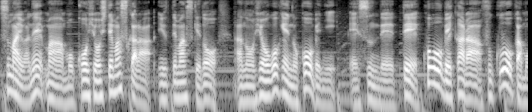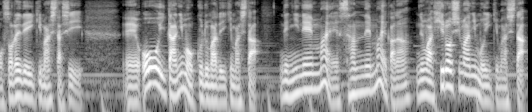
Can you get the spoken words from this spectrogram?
住まいはね、まあもう公表してますから言ってますけど、あの、兵庫県の神戸に、住んでて、神戸から福岡もそれで行きましたし、えー、大分にも車で行きました。で、2年前、3年前かな？では、広島にも行きました。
